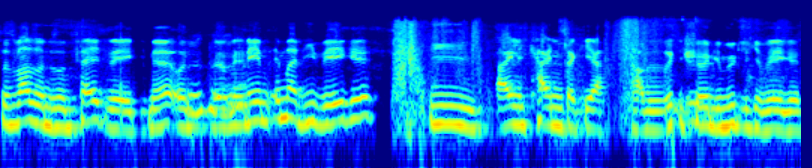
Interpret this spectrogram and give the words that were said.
Das war so, so ein Feldweg, ne? Und mhm. wir, nehmen immer die Wege, die eigentlich keinen Verkehr haben. Richtig schön gemütliche Wege.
